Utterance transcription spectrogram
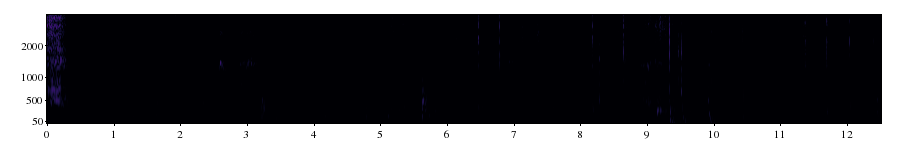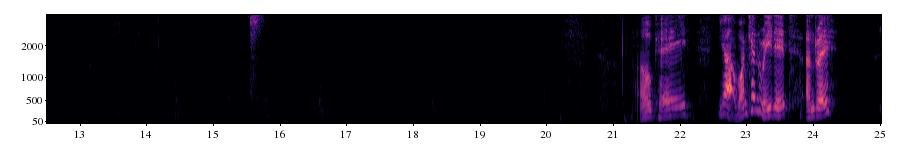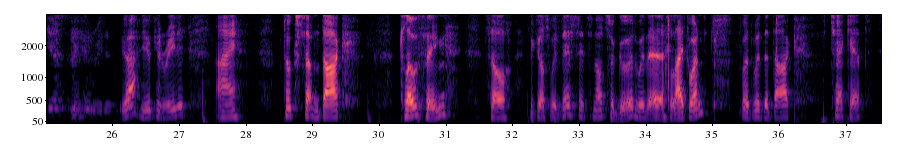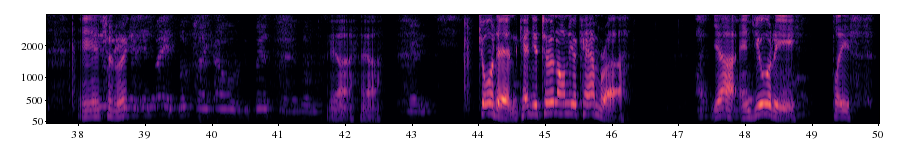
Okay, yeah, one can read it, Andre. Yes, I can read it. Yeah, you can read it. I took some dark clothing, so because with this it's not so good with a light one, but with the dark jacket it anyway, should work. Anyway, it looks like our the best uh. Yeah, yeah. Ready. Jordan, can you turn on your camera? I- Yeah, and Yuri, please.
